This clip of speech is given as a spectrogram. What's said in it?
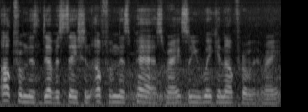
up from this devastation, up from this past, right? So you're waking up from it, right?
